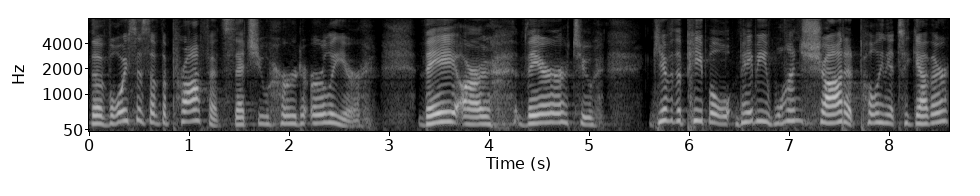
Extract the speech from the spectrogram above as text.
The voices of the prophets that you heard earlier, they are there to give the people maybe one shot at pulling it together,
